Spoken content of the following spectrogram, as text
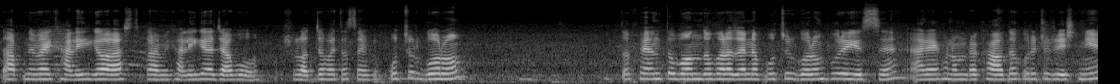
তো আপনি ভাই খালি গাওয়া আসতো আমি খালি গাওয়া যাব। লজ্জা পাইতেছে প্রচুর গরম। তো ফ্যান তো বন্ধ করা যায় না, প্রচুর গরম পড়ে গেছে। আর এখন আমরা খাওয়া দাওয়া করে একটু রেস্ট নিয়ে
